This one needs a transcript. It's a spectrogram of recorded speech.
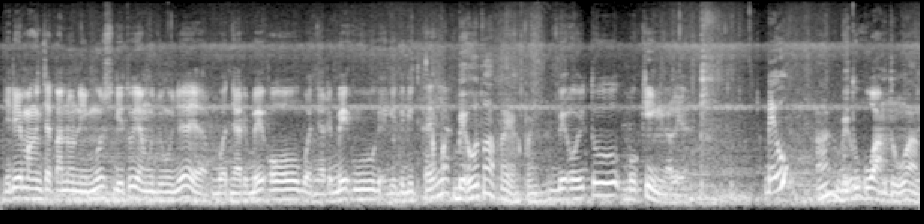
Jadi emang chat anonimus gitu yang ujung-ujungnya ya buat nyari BO, buat nyari BU kayak gitu-gitu kayaknya. BO tuh apa ya apa ya? BO itu booking kali ya. BU? Hah? Butuh uang. Butuh uang.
